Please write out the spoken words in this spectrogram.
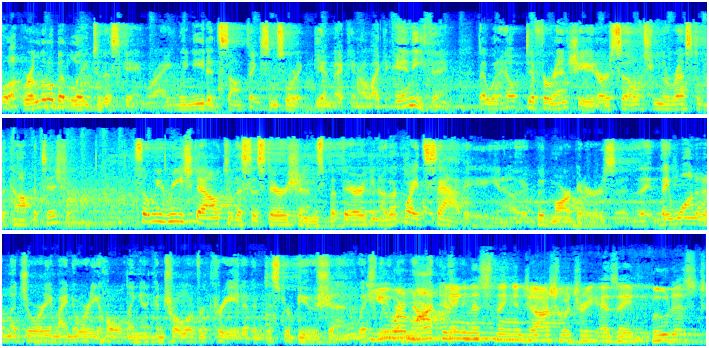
look, we're a little bit late to this game, right? We needed something, some sort of gimmick, you know, like anything that would help differentiate ourselves from the rest of the competition. So we reached out to the Cistercians, but they're, you know, they're quite savvy. You know, they're good marketers. They, they wanted a majority minority holding and control over creative and distribution, which You we were not marketing this thing in Joshua Tree as a Buddhist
